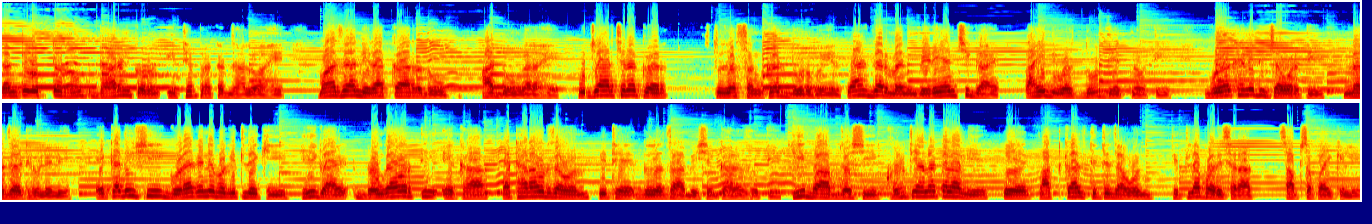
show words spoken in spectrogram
दंतयुक्त रूप धारण करून इथे प्रकट झालो आहे. माझा निराकार रूप हा डोंगर आहे. पूजा अर्चना कर तुझं संकट दूर होईल. त्याच दरम्यान भिडे यांची गाय काही दिवस दूध देत नव्हती. गुराख्याने तिच्यावरती नजर ठेवलेली. एका दिवशी गुराख्याने बघितले की ही गाय डोंगरावरती एका पठारावर जाऊन तिथे दुधाचा अभिषेक घालत होती. ही बाब जशी खोत यांना कळाली ते तात्काळ तिथे जाऊन तिथल्या परिसरात साफसफाई केली.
